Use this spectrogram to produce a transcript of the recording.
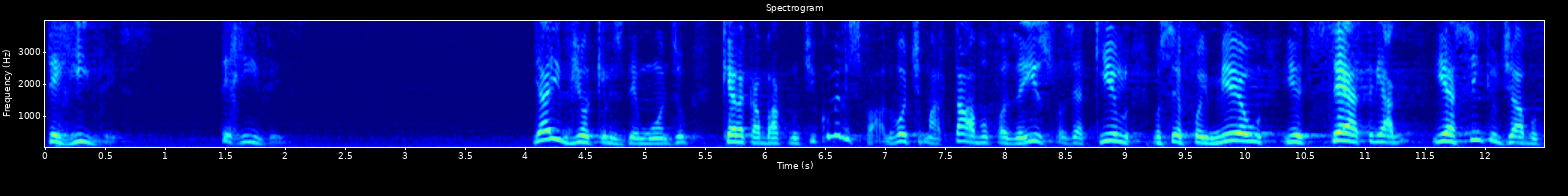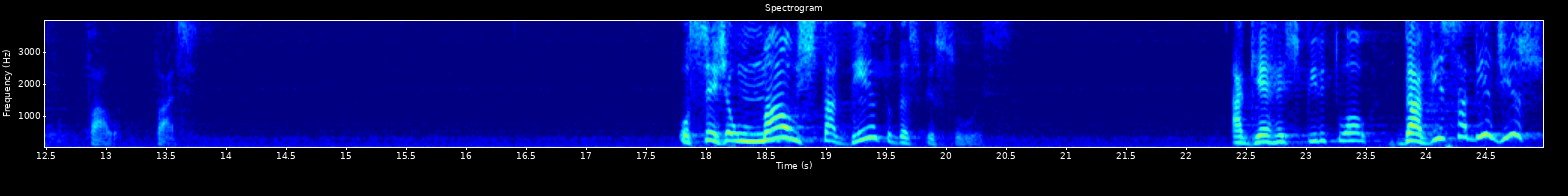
terríveis, terríveis. E aí vinham aqueles demônios, eu quero acabar contigo. Como eles falam? Vou te matar, vou fazer isso, fazer aquilo, você foi meu, e etc. E é assim que o diabo fala, faz. Ou seja, o mal está dentro das pessoas. A guerra é espiritual. Davi sabia disso.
